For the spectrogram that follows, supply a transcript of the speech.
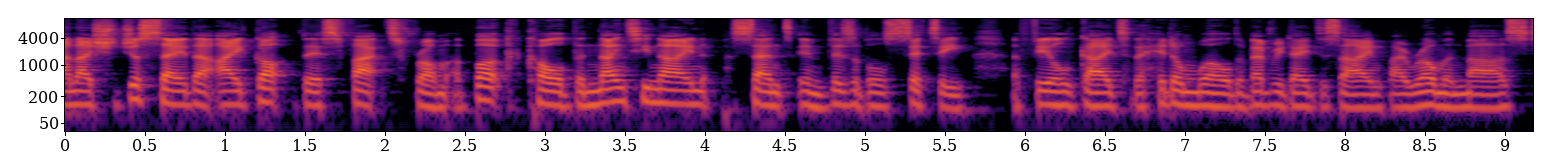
And I should just say that I got this fact from a book called The 99% Invisible City A Field Guide to the Hidden World of Everyday Design by Roman Mars.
